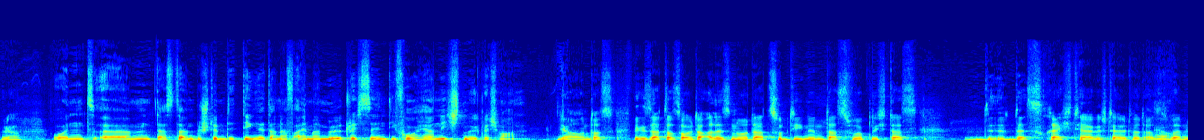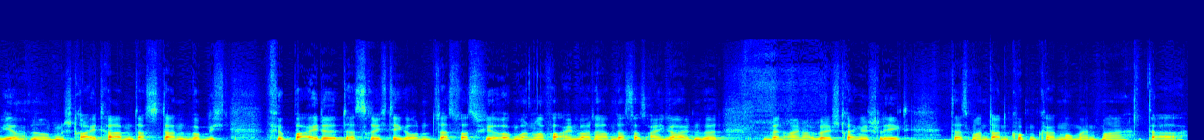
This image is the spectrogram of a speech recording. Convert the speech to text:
Ja. Und ähm, dass dann bestimmte Dinge dann auf einmal möglich sind, die vorher nicht möglich waren. Ja, und das, wie gesagt, das sollte alles nur dazu dienen, dass wirklich das das Recht hergestellt wird. Also ja, wenn wir ja. einen Streit haben, dass dann wirklich für beide das Richtige und das, was wir irgendwann mal vereinbart haben, dass das eingehalten wird. wenn einer über die Stränge schlägt, dass man dann gucken kann, Moment mal, da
